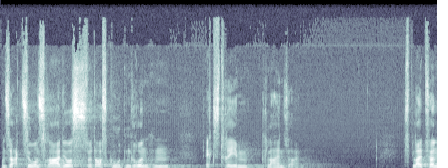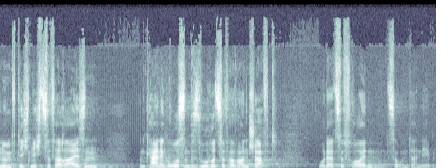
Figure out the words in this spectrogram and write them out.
Unser Aktionsradius wird aus guten Gründen extrem klein sein. Es bleibt vernünftig, nicht zu verreisen und keine großen Besuche zur Verwandtschaft oder zu Freuden zu unternehmen.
